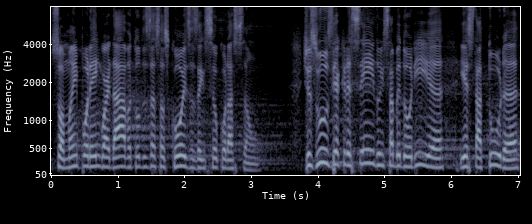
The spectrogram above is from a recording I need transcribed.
Sua mãe, porém, guardava todas essas coisas em seu coração. Jesus ia crescendo em sabedoria e estatura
